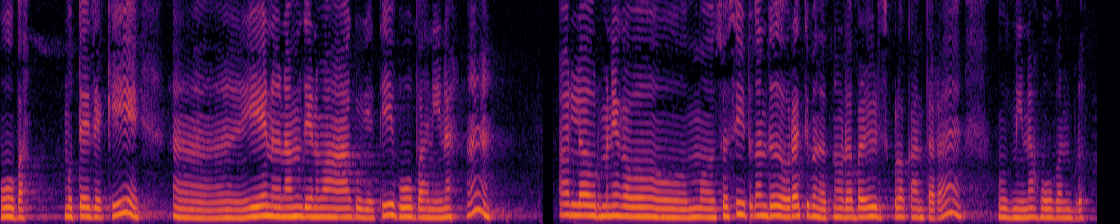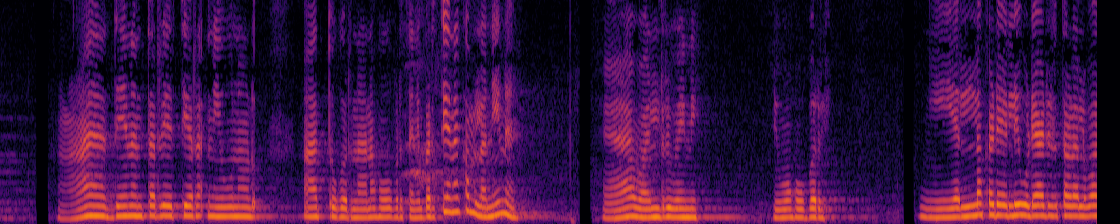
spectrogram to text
ಹೋ ಬಾ. ಮುತ್ತೈದಕ್ಕಿ ಏನು ನಮ್ದೇನವ ಆಗೋಗೈತಿ, ಹೋ ಬಾ ನೀನ, ಹಾಂ? ಅಲ್ಲ, ಅವ್ರ ಮನೆಗೆ ಸಸಿ ಇಟ್ಕೊಂಡು ಅವ್ರಾತಿ ಬಂದತ್ ನೋಡ ಬಳಿ ಇಡ್ಸ್ಕೊಳಕ ಅಂತಾರ. ಹೋಗಿ ನೀನ ಹೋಗಿ ಬಂದ್ಬಿಡು. ಹಾಂ ಅದೇನಂತಾರ್ರಿ ನೀವು ನೋಡು. ಆಯ್ತು ತಗೋರಿ, ನಾನು ಹೋಗಿ ಬರ್ತೇನೆ ಬರ್ತೀನ ಕಮಲ, ನೀನು? ಹಾಂ ವಲ್ರಿ ವೈನಿ. ನೀವು ಹೋಗ್ಬರ್ರಿ. ಎಲ್ಲ ಕಡೆಯಲ್ಲಿ ಓಡಾಡಿರ್ತಾಳಲ್ವಾ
